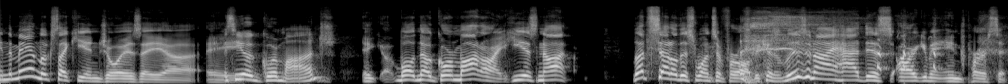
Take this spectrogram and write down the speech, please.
mean, the man looks like he enjoys a uh, a. Is he a gourmand? a- well, no, gourmand. All right, he is not. Let's settle this once and for all because Liz and I had this argument in person.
